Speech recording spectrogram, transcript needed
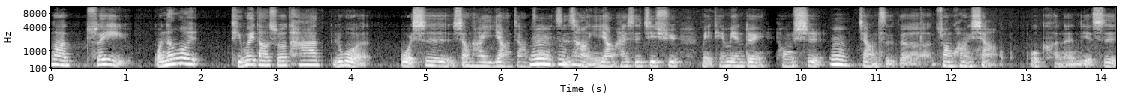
那所以我能够体会到说他如果。我是像他一样这样在职场一样，还是继续每天面对同事嗯。这样子的状况下，我可能也是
